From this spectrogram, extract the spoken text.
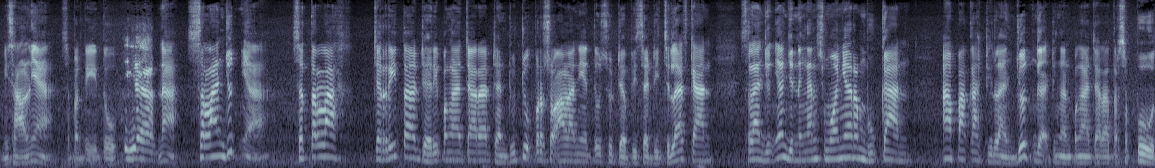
misalnya seperti itu. Iya. Nah, selanjutnya setelah cerita dari pengacara dan duduk persoalannya itu sudah bisa dijelaskan, selanjutnya jenengan semuanya rembukan apakah dilanjut nggak dengan pengacara tersebut.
